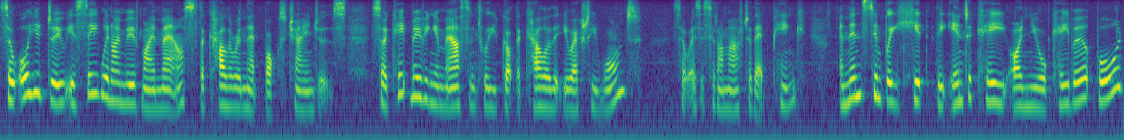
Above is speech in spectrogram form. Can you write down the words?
So all you do is see when I move my mouse the color in that box changes. So keep moving your mouse until you've got the color that you actually want so as I said, I'm after that pink. And then simply hit the enter key on your keyboard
